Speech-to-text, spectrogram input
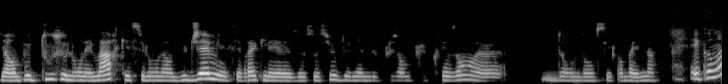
y, a, un peu de tout selon les marques et selon leur budget, mais c'est vrai que les réseaux sociaux deviennent de plus en plus présents euh, dans, ces campagnes-là. Et comment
